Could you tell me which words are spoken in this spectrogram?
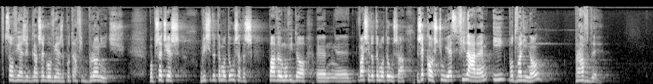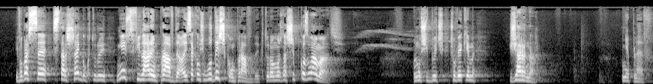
w co wierzy, dlaczego wierzy, potrafi bronić. Bo przecież w liście do Tymoteusza też Paweł mówi do, właśnie do Tymoteusza, że Kościół jest filarem i podwaliną prawdy. I wyobraź sobie starszego, który nie jest filarem prawdy, ale jest jakąś łodyżką prawdy, którą można szybko złamać. On musi być człowiekiem ziarna, nie plew.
